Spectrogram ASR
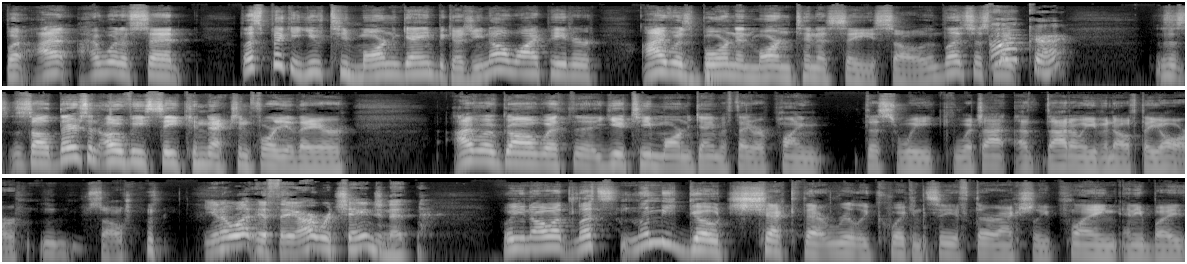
But I I would have said let's pick a UT Martin game because you know why, Peter. I was born in Martin, Tennessee. So let's just make okay. So there's an OVC connection for you there. I would have gone with the UT Martin game if they were playing this week, which I I, I don't even know if they are. So you know what? If they are, we're changing it. Well, you know what? Let's let me go check that really quick and see if they're actually playing anybody.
